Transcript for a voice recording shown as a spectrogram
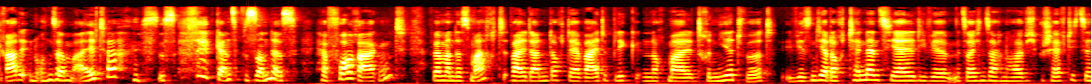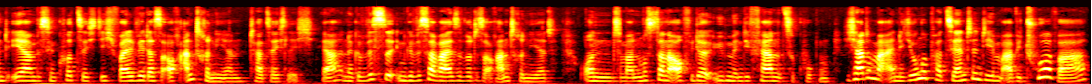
gerade in unserem Alter ist es ganz besonders hervorragend, wenn man das macht, weil dann doch der weite Blick nochmal trainiert wird. Wir sind ja doch tendenziell, die wir mit solchen Sachen häufig beschäftigt sind, eher ein bisschen kurzsichtig, weil wir das auch antrainieren tatsächlich. Ja, eine gewisse, in gewisser Weise wird es auch antrainiert. Und man muss dann auch wieder üben, in die Ferne zu gucken. Ich hatte mal eine junge Patientin, die im Abitur war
